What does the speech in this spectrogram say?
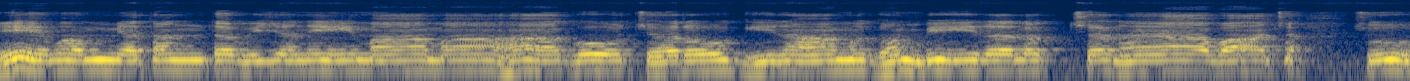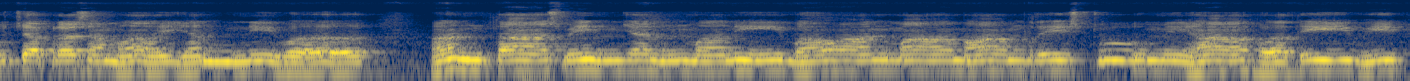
एवं यतन्तविजने मामागोचरो गिरां गम्भीरलक्षणया वाच शुच प्रशमयन्निव हन्तास्मिन् जन्मनि भवान् माँ दृष्टुमिहाहति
